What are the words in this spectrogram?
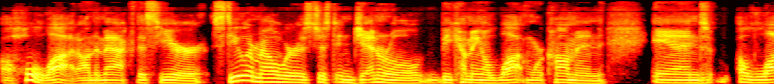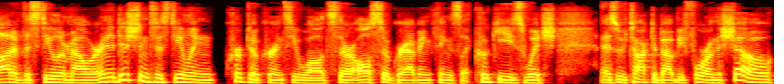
a, whole lot on the Mac this year. Stealer malware is just in general becoming a lot more common. And a lot of the Stealer malware, in addition to stealing cryptocurrency wallets, they're also grabbing things like cookies, which, as we've talked about before on the show,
